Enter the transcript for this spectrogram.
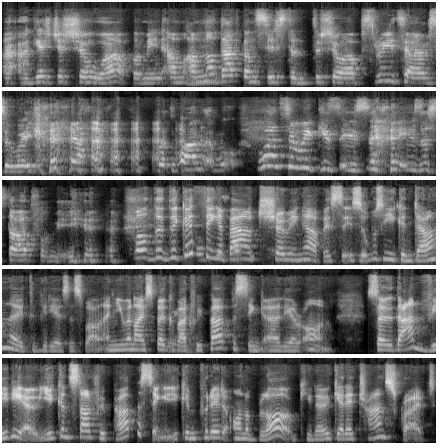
I, guess just show up. I mean, I'm, I'm not mm-hmm. that consistent to show up three times a week, but one, once a week is, is, is a start for me. well, the, the good thing about showing up is, is obviously you can download the videos as well. And you and I spoke yeah. about repurposing earlier on. So that video, you can start repurposing it. You can put it on a blog, you know, get it transcribed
